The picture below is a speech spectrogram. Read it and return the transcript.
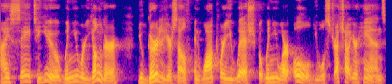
I say to you, when you were younger, you girded yourself and walked where you wish, but when you are old, you will stretch out your hands,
